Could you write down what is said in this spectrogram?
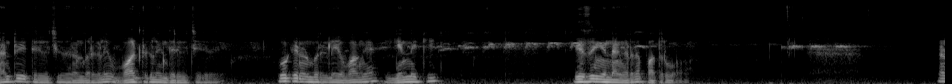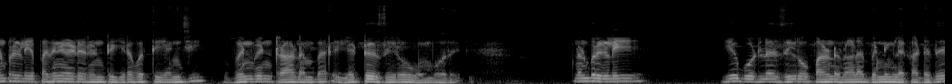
நன்றியை தெரிவிச்சுக்குது நண்பர்களே வாழ்த்துக்களையும் தெரிவிச்சுக்குது ஓகே நண்பர்களே வாங்க என்றைக்கு கெஸிங் என்னங்கிறத பார்த்துருவோம். நண்பர்களே பதினேழு ரெண்டு இருபத்தி அஞ்சு win win win draw number எட்டு ஜீரோ ஒம்பது நண்பர்களே ஏ போர்டில் ஜீரோ பன்னெண்டு நாளாக பெண்டிங்கில் காட்டுது.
